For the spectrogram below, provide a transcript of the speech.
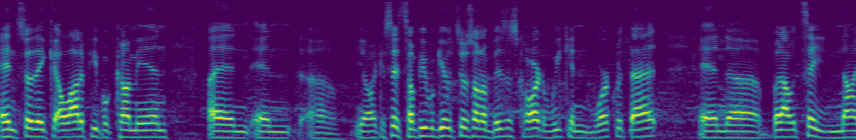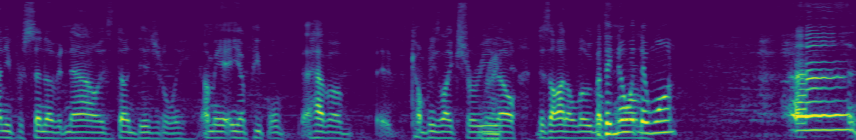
and so they a lot of people come in, and and uh, you know, like I said, some people give it to us on a business card, and we can work with that. And uh, but I would say 90% of it now is done digitally. I mean, you know, people have a companies like Cherie, right. they'll design a logo. But they know what them. they want. Uh,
